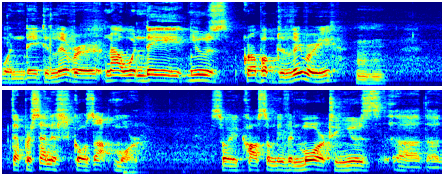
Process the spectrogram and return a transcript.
when they deliver, now when they use Grubhub delivery, Mm-hmm. the percentage goes up more. So it costs them even more to use uh, the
